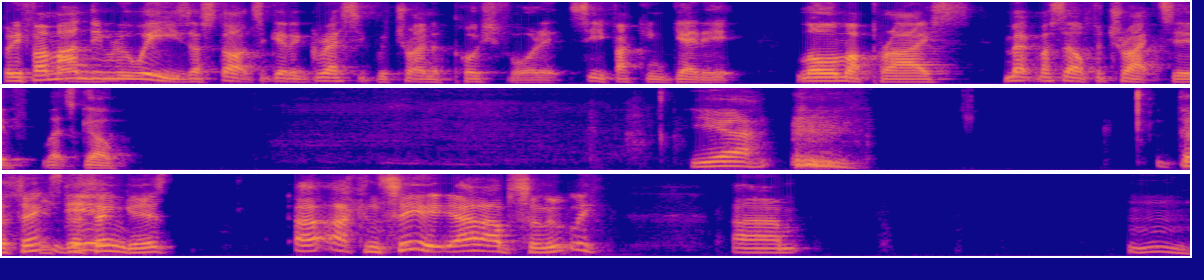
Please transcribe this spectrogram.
but if I'm Andy Ruiz, I start to get aggressive with trying to push for it, see if I can get it, lower my price, make myself attractive. Let's go. Yeah. the thing, the it? thing is, I, I can see it. Yeah, absolutely. Um, mm.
